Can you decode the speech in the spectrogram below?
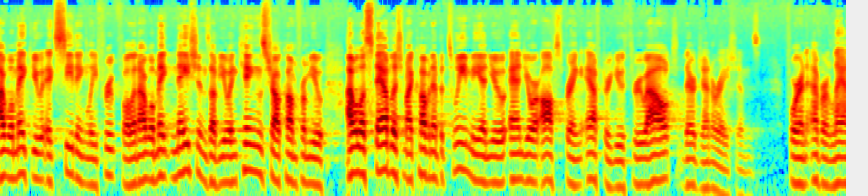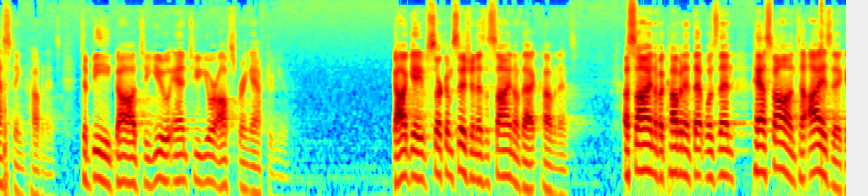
I will make you exceedingly fruitful, and I will make nations of you, and kings shall come from you. I will establish my covenant between me and you and your offspring after you throughout their generations for an everlasting covenant, to be God to you and to your offspring after you. God gave circumcision as a sign of that covenant, a sign of a covenant that was then passed on to Isaac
